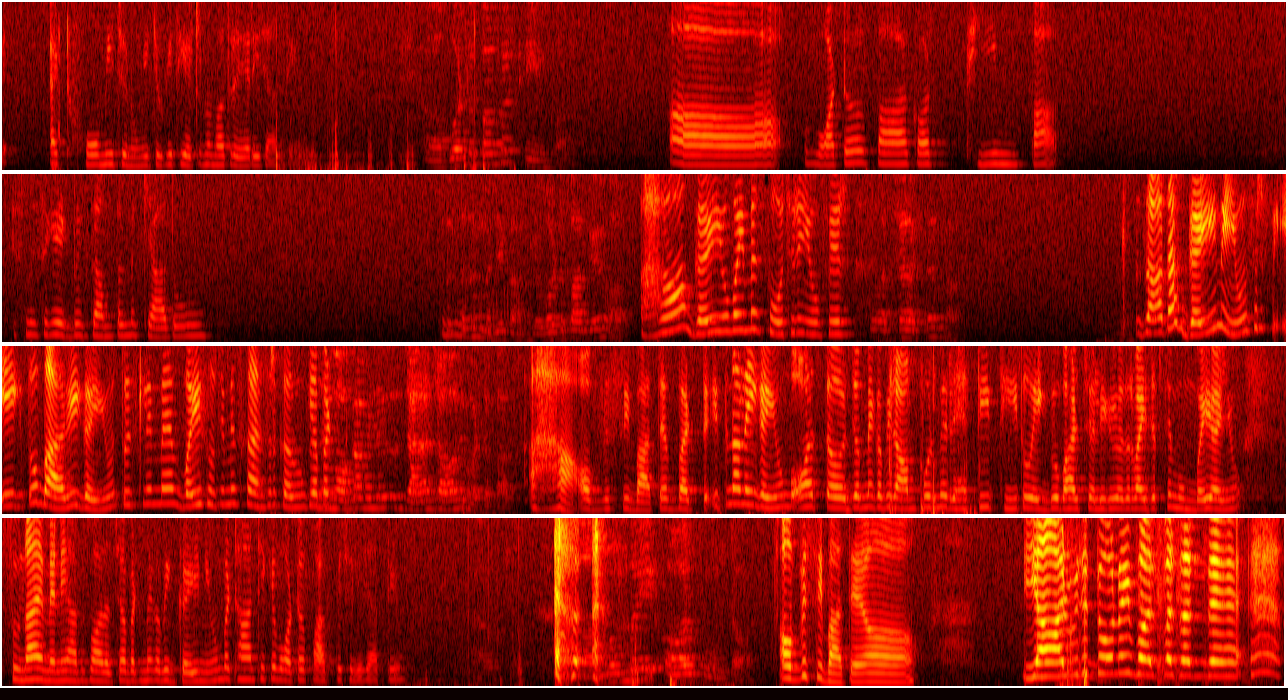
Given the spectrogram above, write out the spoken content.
एट होम ही चुनूँगी क्योंकि थिएटर में बहुत रेयर ही जाती हूँ। वाटर पार्क और थीम पार्क वाटर पार्क और थीम पार्क इसमें से एक दो एग्जांपल मैं क्या दूँ? हाँ गई हूँ वही मैं सोच रही हूँ फिर। तो अच्छा ज़्यादा गई नहीं हूँ सिर्फ़ एक दो बार ही गई हूँ तो इसलिए मैं वही सोची मैं इसका आंसर करूँ क्या? बट मौका मिले तो जाना चाहोगे हाँ ऑब्वियस सी बात है बट इतना नहीं गई हूँ बहुत जब मैं कभी रामपुर में रहती थी तो एक दो बार चली गई अदरवाइज़ जब से मुंबई आई हूँ सुना है मैंने यहाँ पे बहुत अच्छा बट मैं कभी गई नहीं हूँ बट हाँ ठीक है वाटर पार्क पे चली जाती हूँ। मुंबई और होम टाउन ऑब्वियस सी बात है अ, यार मुझे दोनों ही बहुत पसंद है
